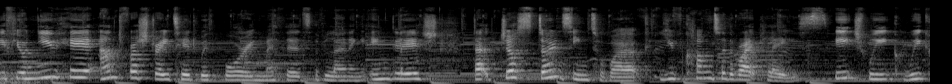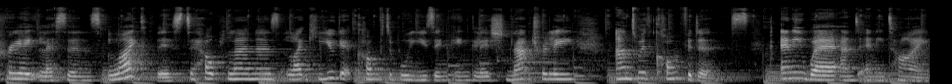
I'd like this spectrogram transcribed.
If you're new here and frustrated with boring methods of learning English that just don't seem to work, you've come to the right place. Each week, we create lessons like this to help learners like you get comfortable using English naturally and with confidence, anywhere and anytime.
